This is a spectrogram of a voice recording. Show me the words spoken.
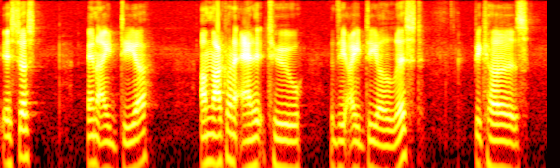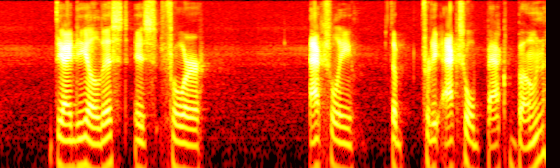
It's just an idea I'm not going to add it to the ideal list because the ideal list is for actually the for the actual backbone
